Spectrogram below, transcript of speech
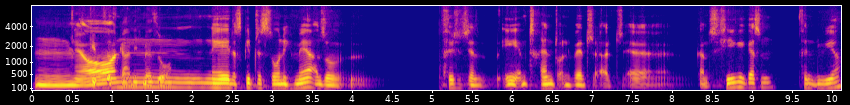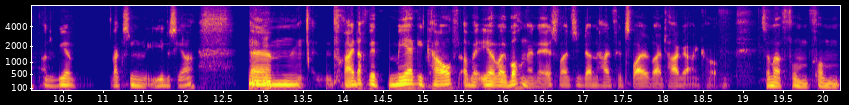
hm, ja, gibt es das gar nicht mehr so? Nee, das gibt es so nicht mehr. Also Fisch ist ja eh im Trend und wird halt, äh, ganz viel gegessen, finden wir. Also wir wachsen jedes Jahr. Mhm. Ähm, Freitag wird mehr gekauft, aber eher weil Wochenende ist, weil sie dann halt für zwei oder drei Tage einkaufen. Sag mal, vom, vom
